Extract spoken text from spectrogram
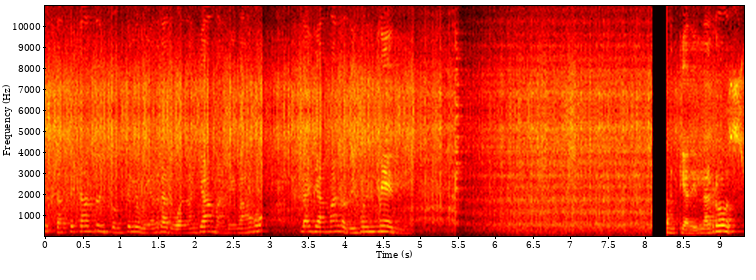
está secando, entonces le voy a graduar la llama. Le bajo la llama, lo dejo en medio. Voltear el arroz.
